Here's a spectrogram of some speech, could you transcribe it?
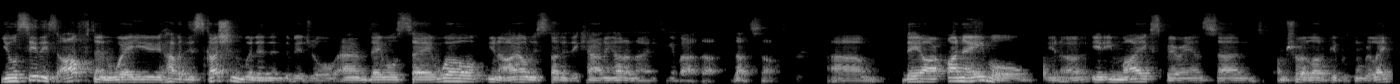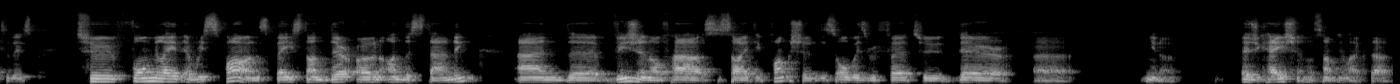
you'll see this often where you have a discussion with an individual and they will say, well, you know, I only studied accounting. I don't know anything about that, that stuff um, they are unable, you know, in, in my experience, and I'm sure a lot of people can relate to this, to formulate a response based on their own understanding and the vision of how society functions is always referred to their, uh, you know, education or something like that.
